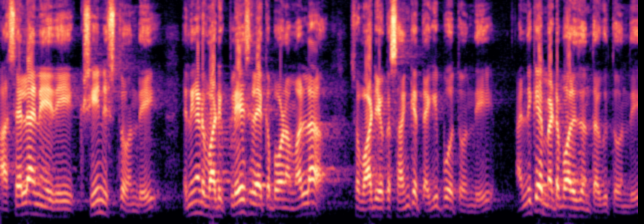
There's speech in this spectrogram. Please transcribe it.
ఆ సెల్ అనేది క్షీణిస్తోంది. ఎందుకంటే వాటికి ప్లేస్ లేకపోవడం వల్ల సో వాటి యొక్క సంఖ్య తగ్గిపోతుంది. అందుకే మెటబాలిజం తగ్గుతుంది.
